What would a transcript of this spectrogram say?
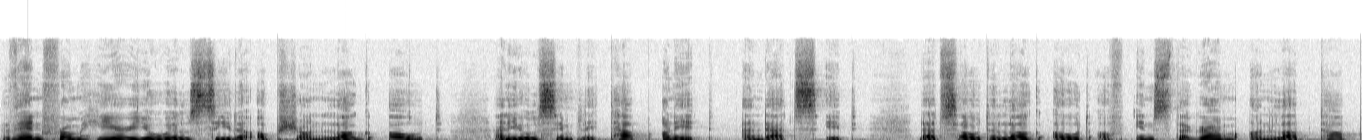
Then from here you will see the option log out and you will simply tap on it and that's it. That's how to log out of Instagram on laptop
